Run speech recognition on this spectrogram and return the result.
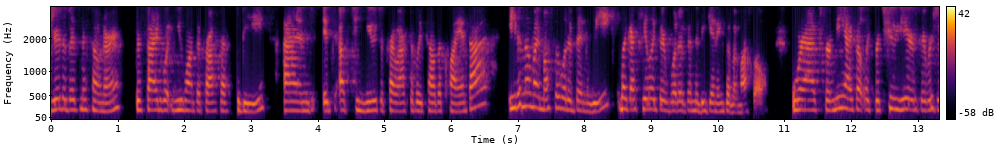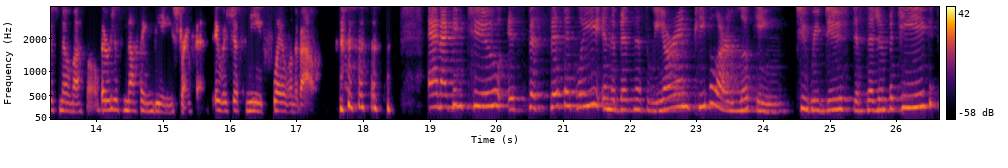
you're the business owner, decide what you want the process to be, and it's up to you to proactively tell the client that, even though my muscle would have been weak, like I feel like there would have been the beginnings of a muscle. Whereas for me, I felt like for two years, there was just no muscle. There was just nothing being strengthened. It was just me flailing about. and I think, too, is specifically in the business we are in, people are looking to reduce decision fatigue.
